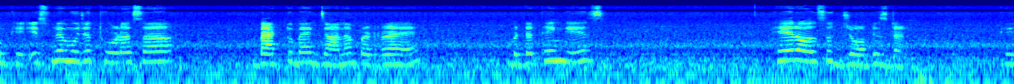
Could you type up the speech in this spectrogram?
ओके इसमें मुझे थोड़ा सा बैक टू बैक जाना पड़ रहा है। But the thing is here also job is done okay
